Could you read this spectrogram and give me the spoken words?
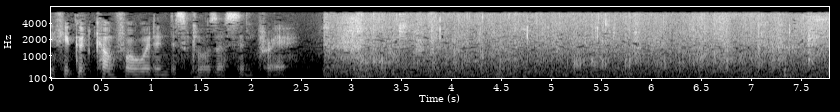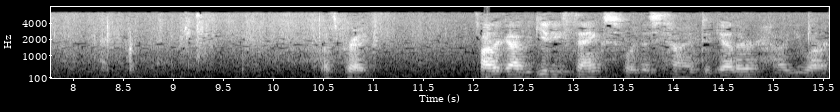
if you could come forward and disclose us in prayer. Let's pray. Father God, we give you thanks for this time together, how you are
